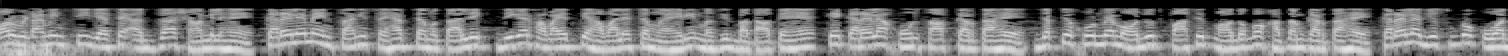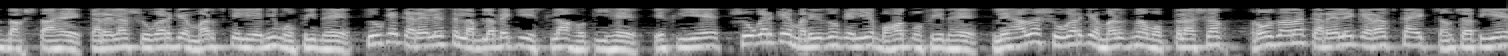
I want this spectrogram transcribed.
اور وٹامن سی جیسے اجزا شامل ہیں کریلے میں انسانی صحت سے متعلق دیگر فوائد کے حوالے سے ماہرین مزید بتاتے ہیں کہ کریلا خون صاف کرتا ہے جبکہ خون میں موجود فاسد مودوں کو ختم کرتا ہے کریلا جسم کو قوت بخشتا ہے کریلا شوگر کے مرض کے لیے بھی مفید ہے کیونکہ کریلے سے لبلبے کی اصلاح ہوتی ہے اس لیے شوگر کے مریضوں کے لیے بہت مفید ہے لہٰذا شوگر کے مرض میں مبتلا شخص روزانہ کریلے کے رس کا ایک چمچہ پیے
